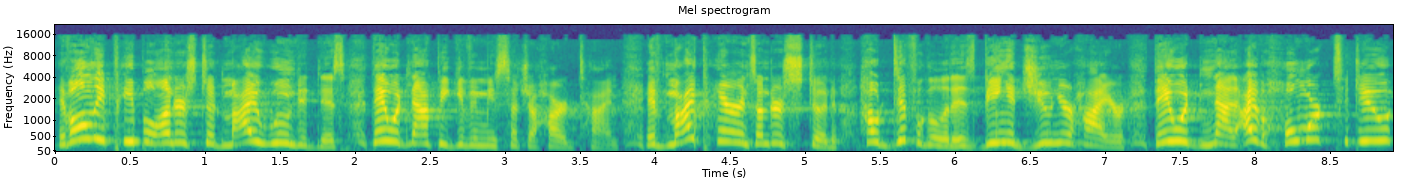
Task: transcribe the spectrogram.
If only people understood my woundedness, they would not be giving me such a hard time. If my parents understood how difficult it is being a junior hire, they would not. I have homework to do.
